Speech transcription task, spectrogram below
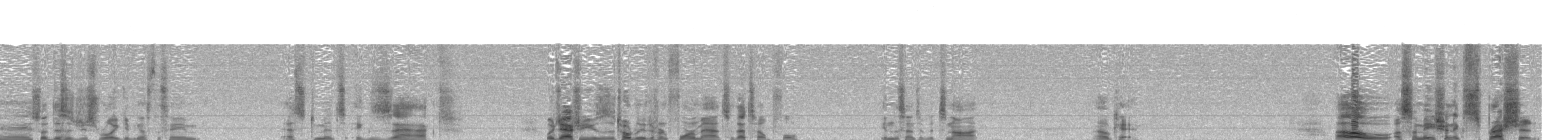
Okay, so this is just really giving us the same estimates exact, which actually uses a totally different format, so that's helpful in the sense of it's not. Okay. Oh, a summation expression.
